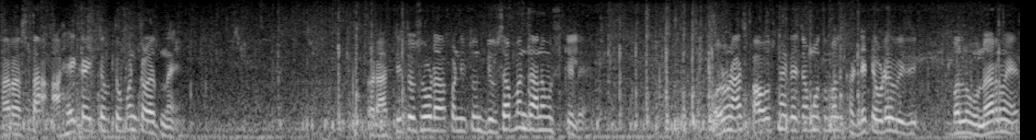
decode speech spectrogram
हा रस्ता आहे का इथं तो पण कळत नाही. रात्री तो सोडा पण इथून दिवसा पण जाणं मुश्किल आहे. वरून आज पाऊस नाही त्याच्यामुळे तुम्हाला खड्डे तेवढे विजिबल होणार नाहीत.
